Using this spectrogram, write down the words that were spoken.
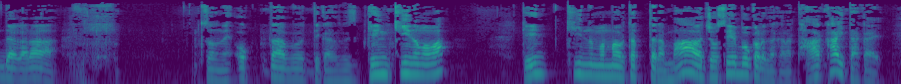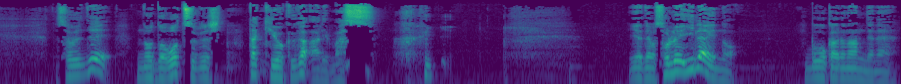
だから、そのね、オクターブっていうか、元気のまま？元気のまま歌ったら、まあ女性ボーカルだから高い高い。それで、喉を潰した記憶があります。いや、でもそれ以来のボーカルなんでね、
